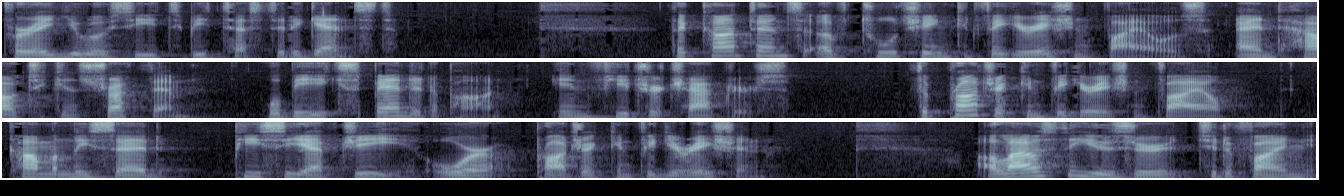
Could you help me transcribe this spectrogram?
for a UOC to be tested against. The contents of toolchain configuration files and how to construct them will be expanded upon in future chapters. The project configuration file, commonly said PCFG or project configuration, allows the user to define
